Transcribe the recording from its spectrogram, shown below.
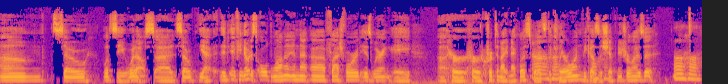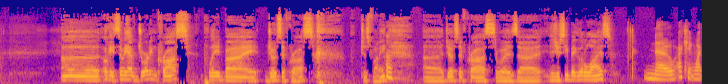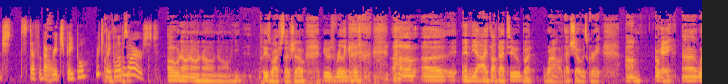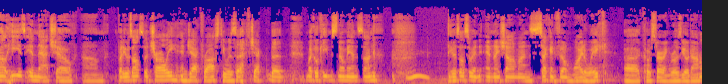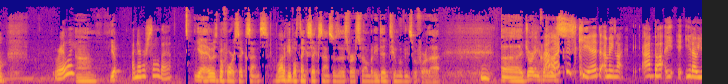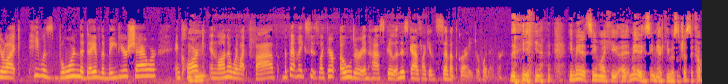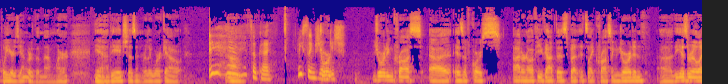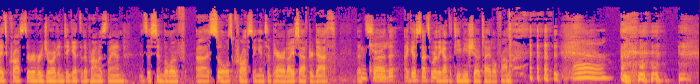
um. So let's see what else. Uh, so yeah, if you noticed, old Lana in that uh, flash forward is wearing a uh, her her kryptonite necklace, but it's the clear one because the ship neutralized it. uh huh? Uh, okay, so we have Jordan Cross, played by Joseph Cross, which is funny. Uh, Joseph Cross was. Uh, did you see Big Little Lies? No, I can't watch stuff about rich people. Rich people Oh, that are the worst. Oh no no no no! You- Please watch that show. It was really good. um, uh, and yeah, I thought that too. But wow, that show was great. Um, okay, uh, well, he is in that show. Um, but he was also Charlie and Jack Frost. He was uh, Jack, the Michael Keaton Snowman's son. He was also in M Night Shyamalan's second film, Wide Awake, uh, co-starring Rosie O'Donnell. Really? Um, yep, I never saw that. yeah, it was before Sixth Sense. A lot of people think Sixth Sense was his first film, but he did two movies before that. Uh, Jordan Cross. I like this kid. I mean, like, I I, you know, you're like he was born the day of the meteor shower, and Clark Mm-hmm. and Lana were like five. But that makes sense. Like they're older in high school, and this guy's like in seventh grade or whatever. yeah, he made it seem like he it made it seem like he was just a couple years younger than them. Where, yeah, the age doesn't really work out. Yeah, Um, it's okay. He seems youngish. Jordan Cross uh, is, of course, I don't know if you got this, but it's like crossing Jordan. Uh, the Israelites crossed the River Jordan to get to the Promised Land. It's a symbol of uh, souls crossing into paradise after death. That's uh, that, I guess that's where they got the TV show title from. Oh.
